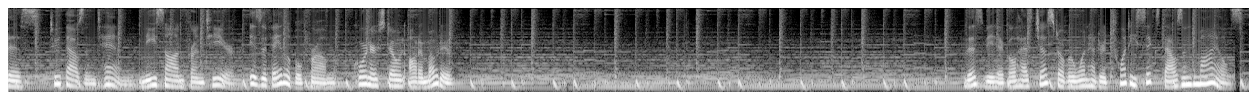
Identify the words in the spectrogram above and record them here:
This 2010 Nissan Frontier is available from Cornerstone Automotive. This vehicle has just over 126,000 miles.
